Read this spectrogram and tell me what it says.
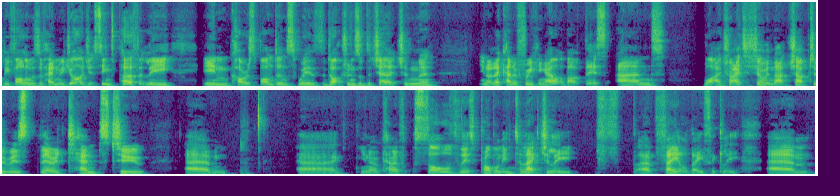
be followers of Henry George? It seems perfectly in correspondence with the doctrines of the church." And the, you know, they're kind of freaking out about this. And what I try to show in that chapter is their attempts to, um, uh, you know, kind of solve this problem intellectually f- uh, fail basically. Um,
